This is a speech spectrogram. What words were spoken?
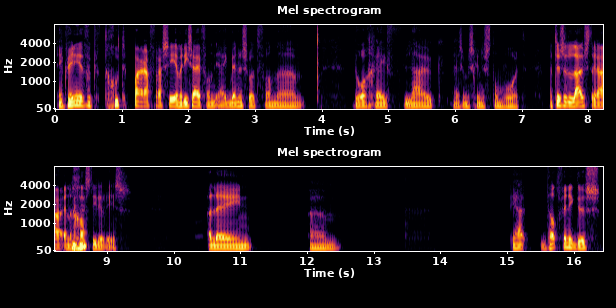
ik weet niet of ik het goed parafraseer, maar die zei van, ja, ik ben een soort van ehm doorgeefluik. Hij is misschien een stom woord. Maar tussen de luisteraar en de Mhm. gast die er is. Alleen, ehm, ja, dat vind ik dus.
